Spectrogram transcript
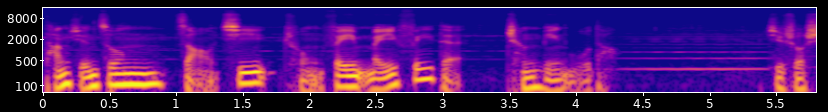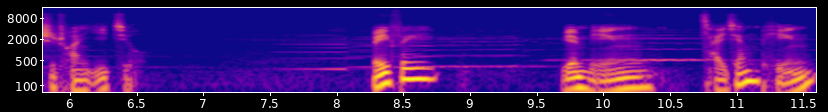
唐玄宗早期宠妃梅妃的成名舞蹈，据说失传已久。梅妃原名才江平，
